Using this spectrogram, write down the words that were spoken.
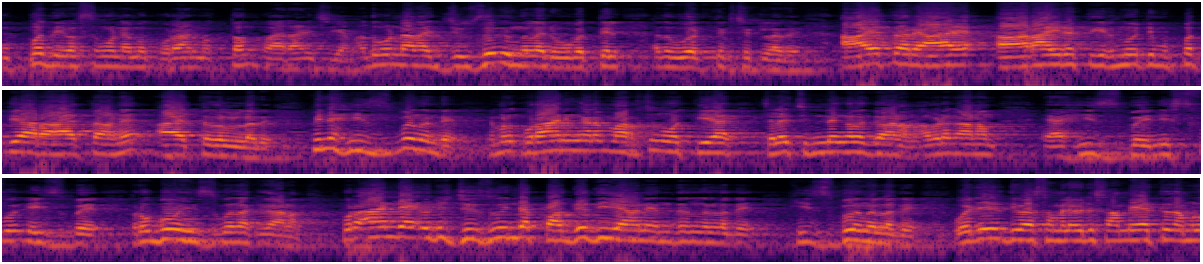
മുപ്പത് ദിവസം കൊണ്ട് നമുക്ക് ഖുർആൻ മൊത്തം പാരായണം ചെയ്യാം. അതുകൊണ്ടാണ് ജുസ് എന്നുള്ള രൂപത്തിൽ അത് വേർതിരിച്ചിട്ടുള്ളത്. ആയത്ത് ആറായിരത്തി ഇരുന്നൂറ്റി മുപ്പത്തി ആറ് ആയത്താണ് ആയത്തുകളുള്ളത്. പിന്നെ ഹിസ്ബ് എന്നുണ്ട്. നമ്മൾ ഖുർആൻ ഇങ്ങനെ മറച്ചു നോക്കിയാൽ ചില ചിഹ്നങ്ങൾ കാണാം. അവിടെ കാണാം ഹിസ്ബ് നിസ്ഫു ഹിസ്ബ് റുബു ഹിസ്ബ് എന്നൊക്കെ കാണാം. ഖുർആന്റെ ഒരു ജുസുവിന്റെ പകുതിയാണ് എന്തെന്നുള്ളത്? ഹിസ്ബ് എന്നുള്ളത്. ഒരു ദിവസം അല്ലെ ഒരു സമയത്ത് നമ്മൾ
